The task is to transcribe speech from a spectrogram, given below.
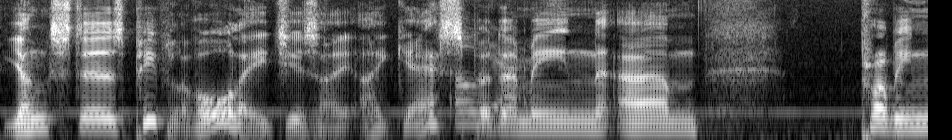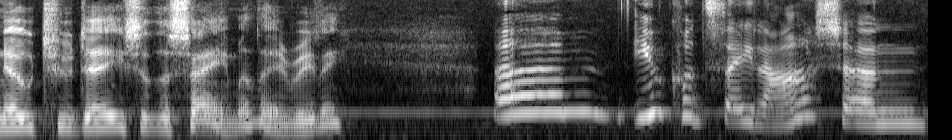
youngsters, people of all ages, I, I guess, Oh, but I mean, um, probably no two days are the same, are they really? Um, you could say that, and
